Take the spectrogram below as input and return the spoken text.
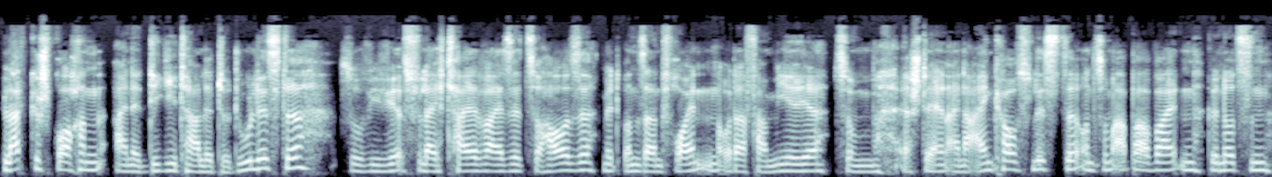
Blatt gesprochen, eine digitale To-Do-Liste, so wie wir es vielleicht teilweise zu Hause mit unseren Freunden oder Familie zum Erstellen einer Einkaufsliste und zum Abarbeiten benutzen.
